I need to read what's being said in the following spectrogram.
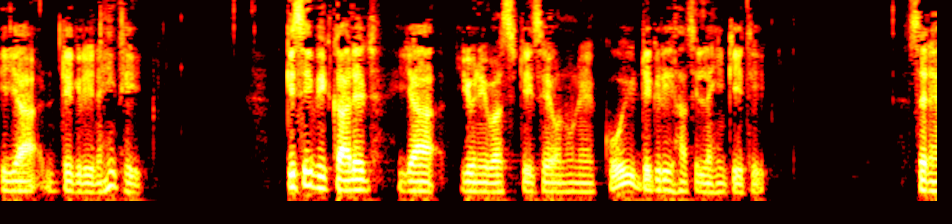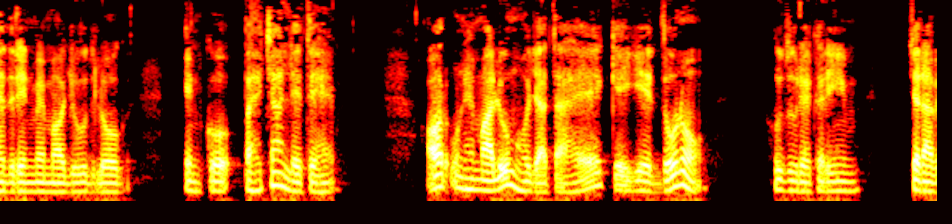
یا ڈگری نہیں تھی۔ کسی بھی کالج یا یونیورسٹی سے انہوں نے کوئی ڈگری حاصل نہیں کی تھی۔ سنہدرین میں موجود لوگ ان کو پہچان لیتے ہیں۔ اور انہیں معلوم ہو جاتا ہے کہ یہ دونوں حضور کریم جناب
